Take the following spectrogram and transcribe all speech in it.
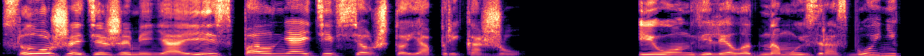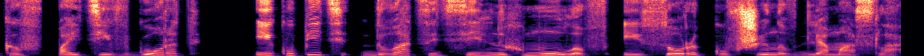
Слушайте же меня и исполняйте все, что я прикажу». И он велел одному из разбойников пойти в город и купить 20 сильных мулов и 40 кувшинов для масла.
